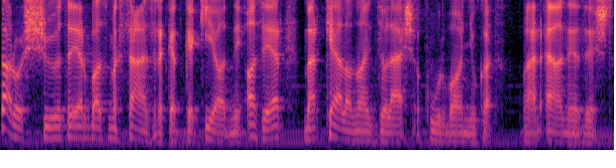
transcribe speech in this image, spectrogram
szaros sültérbe az meg százreket kell kiadni. Azért, mert kell a nagyzolás a kurva anyjukat. Már elnézést.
